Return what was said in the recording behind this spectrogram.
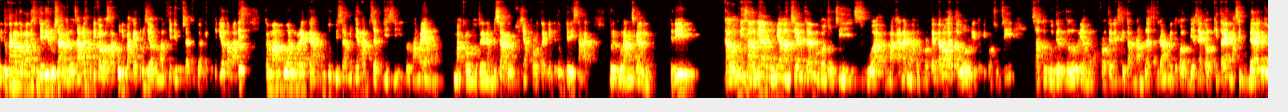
itu kan otomatis menjadi rusak gitu. Sama seperti kalau sapu dipakai terus ya otomatis jadi rusak juga gitu. Jadi otomatis kemampuan mereka untuk bisa menyerap zat gizi terutama yang makronutrien yang besar, khususnya protein, itu menjadi sangat berkurang sekali. Jadi kalau misalnya umumnya lansia misalnya mengkonsumsi sebuah makanan yang mengandung protein, taruhlah telur itu dikonsumsi satu butir telur yang proteinnya sekitar 16 gram itu kalau biasanya kalau kita yang masih muda itu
